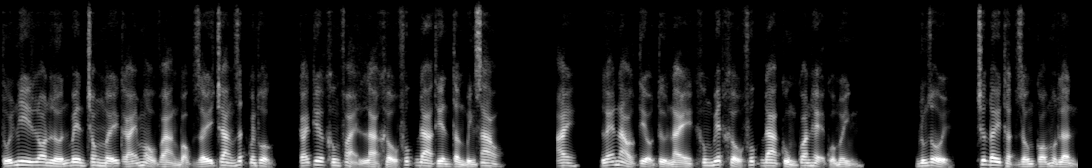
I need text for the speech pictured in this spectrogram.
túi ni lon lớn bên trong mấy cái màu vàng bọc giấy trang rất quen thuộc cái kia không phải là khẩu phúc đa thiên tầng bính sao? Ai, lẽ nào tiểu tử này không biết khẩu phúc đa cùng quan hệ của mình? Đúng rồi, trước đây thật giống có một lần.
